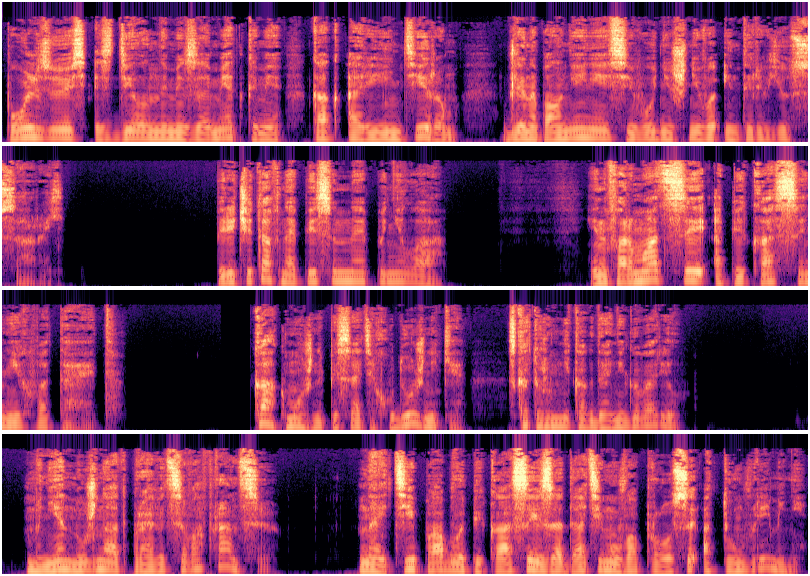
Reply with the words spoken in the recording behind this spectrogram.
пользуясь сделанными заметками как ориентиром для наполнения сегодняшнего интервью с Сарой. Перечитав написанное, поняла. Информации о Пикассо не хватает. Как можно писать о художнике, с которым никогда не говорил? Мне нужно отправиться во Францию найти Пабло Пикассо и задать ему вопросы о том времени.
